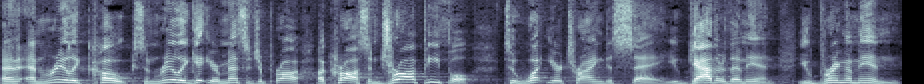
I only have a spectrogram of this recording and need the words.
and, and really coax and really get your message across and draw people to what you're trying to say? You gather them in, you bring them in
